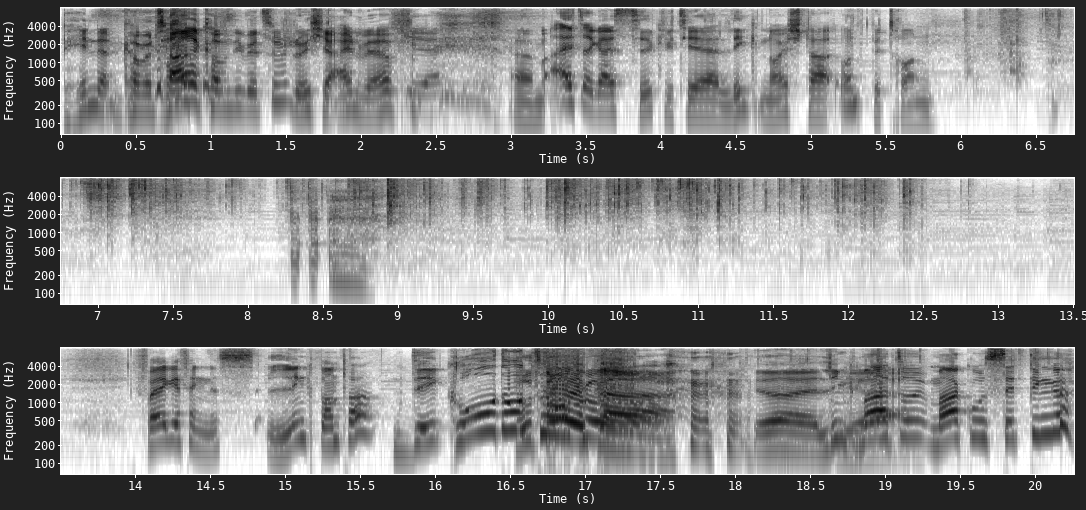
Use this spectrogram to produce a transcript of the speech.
behinderten Kommentare kommen, die wir zwischendurch hier einwerfen. Ja. Ähm, Alter Geist, Silquiter, Link Neustart und Bitron. Feuergefängnis, Link Bumper, Dekodo. Toka. ja, Link Ja. Marto, Markus Settinge.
